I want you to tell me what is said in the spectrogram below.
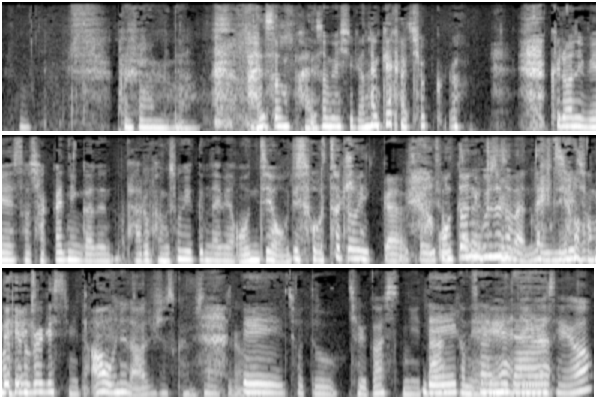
그래서 반성합니다. 반성, 반성의 시간 함께 가셨고요. 그런 의미에서 작가님과는 바로 방송이 끝나면 언제 어디서 어떻게 그러니까 어떤 곳에서 만날지 정하도록 네. 하겠습니다. 아 오늘 나와주셔서 감사하고요. 네, 저도 즐거웠습니다. 네, 감사합니다. 네, 안녕히 가세요.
